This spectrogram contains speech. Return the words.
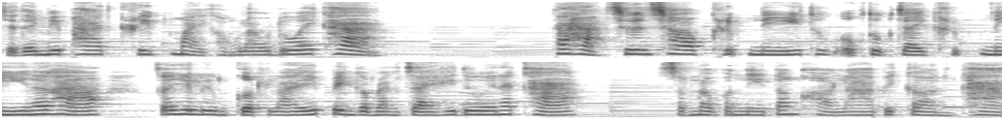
จะได้ไม่พลาดคลิปใหม่ของเราด้วยค่ะถ้าหากชื่นชอบคลิปนี้ ถูกอกถูกใจคลิปนี้นะคะ ก็อย่าลืมกดไลค์เป็นกำลังใจให้ด้วยนะคะ สำหรับวันนี้ต้องขอลาไปก่อนค่ะ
